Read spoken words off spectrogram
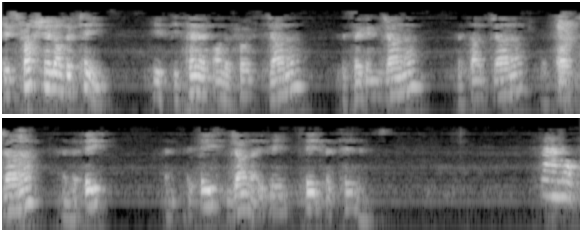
destruction of the taint is dependent on the first jhana, the second jhana, the third jhana, the fourth jhana, and the eighth, and the eighth jhana, it means eight attainments. Và một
